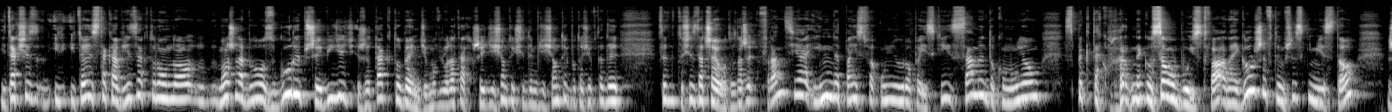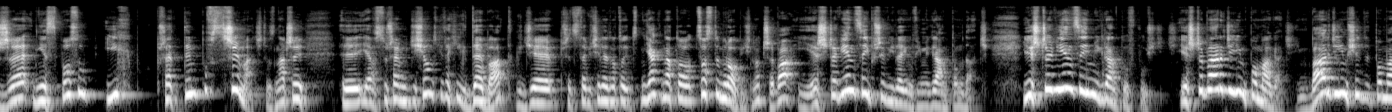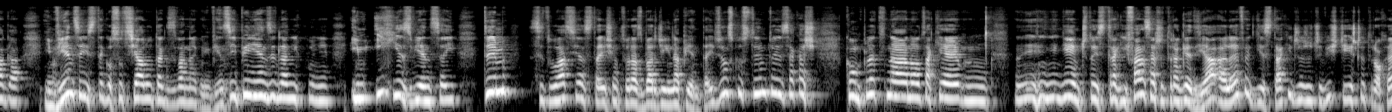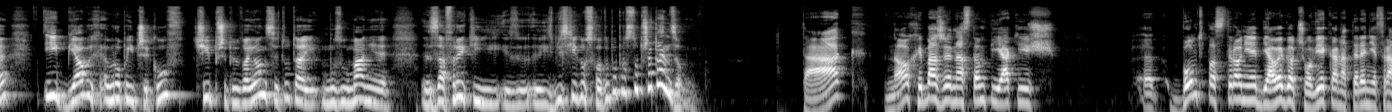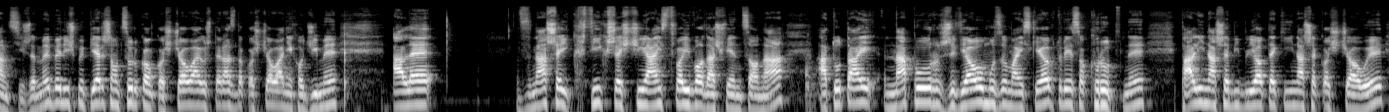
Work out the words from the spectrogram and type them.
I, tak się, i, i, to jest taka wiedza, którą no, można było z góry przewidzieć, że tak to będzie. Mówił o latach 60., 70., bo to się wtedy, wtedy to się zaczęło. To znaczy, Francja i inne państwa Unii Europejskiej same dokonują spektakularnego samobójstwa, a najgorsze w tym wszystkim jest to, że nie sposób ich przed tym powstrzymać. To znaczy, ja słyszałem dziesiątki takich debat, gdzie przedstawiciele, no to jak na to, co z tym robić? No trzeba jeszcze więcej przywilejów imigrantom dać, jeszcze więcej imigrantów jeszcze bardziej im pomagać. Im bardziej im się pomaga, im więcej z tego socjalu tak zwanego, im więcej pieniędzy dla nich płynie, im ich jest więcej, tym sytuacja staje się coraz bardziej napięta. I w związku z tym to jest jakaś kompletna, no takie, mm, nie, nie wiem, czy to jest tragifarsa, czy tragedia, ale efekt jest taki, że rzeczywiście jeszcze trochę i białych Europejczyków, ci przypływający tutaj muzułmanie z Afryki i z Bliskiego Wschodu po prostu przepędzą. Tak, no chyba, że nastąpi jakiś E, bunt po stronie białego człowieka na terenie Francji, że my byliśmy pierwszą córką kościoła, już teraz do kościoła nie chodzimy, ale w naszej krwi chrześcijaństwo i woda święcona, a tutaj napór żywiołu muzułmańskiego, który jest okrutny, pali nasze biblioteki i nasze kościoły,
